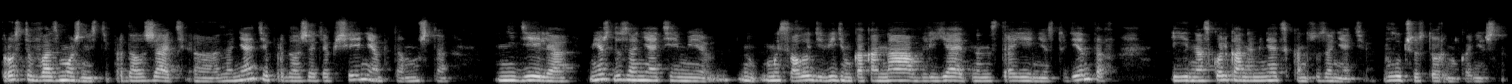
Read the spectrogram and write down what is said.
просто в возможности продолжать э, занятия, продолжать общение, потому что неделя между занятиями, ну, мы с Володей видим, как она влияет на настроение студентов и насколько она меняется к концу занятия. В лучшую сторону, конечно.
